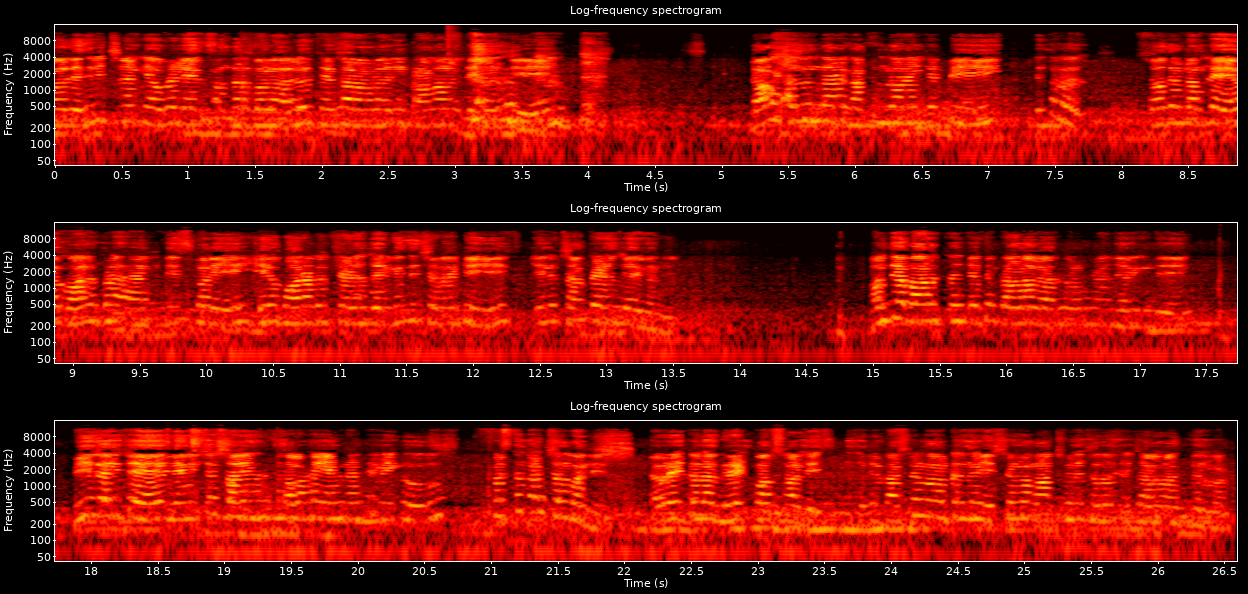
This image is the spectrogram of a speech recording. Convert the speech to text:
వాళ్ళు ఎదిరించడానికి ఎవరు లేని సందర్భంలో అల్లూరు సీతారామరాజు ప్రాణాలు తెగించి డాక్టర్ కలుందా కట్టుందా అని చెప్పి ఇతరు సోదరులు అంటే వాళ్ళు కూడా help తీసుకొని ఈయన పోరాటం చేయడం జరిగింది చివరికి ఈయన చంపేయడం జరిగింది. వందే భారత్ అని చెప్పి ప్రాణాలు అర్పించడం జరిగింది. వీలైతే నేను ఇచ్చే సలహా సలహా ఏంటంటే మీకు పుస్తకం చదవండి. ఎవరైతే నా గ్రేట్ పర్సనాలిటీస్ కొంచెం కష్టంగా ఉంటుంది ఇష్టంగా మార్చుకుని చదివితే చాలా మంచిది అనమాట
